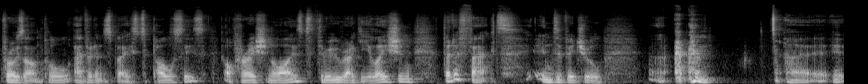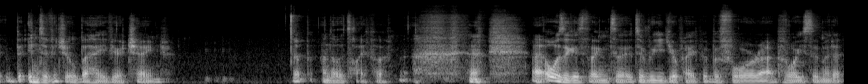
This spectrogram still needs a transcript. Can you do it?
For example, evidence based policies operationalized through regulation that affect individual, uh, uh, individual behavior change. Yep, another typo. uh, always a good thing to, to read your paper before, uh, before you submit it.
